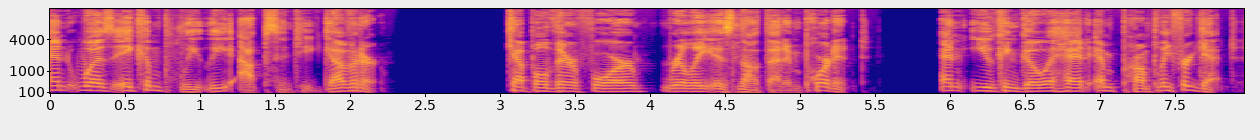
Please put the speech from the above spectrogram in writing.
and was a completely absentee governor. Keppel, therefore, really is not that important, and you can go ahead and promptly forget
